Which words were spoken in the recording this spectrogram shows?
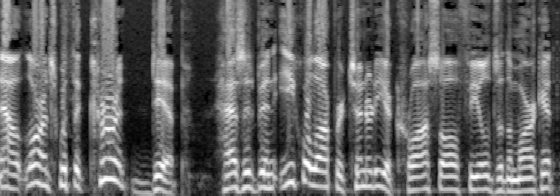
Now, Lawrence, with the current dip has it been equal opportunity across all fields of the market?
